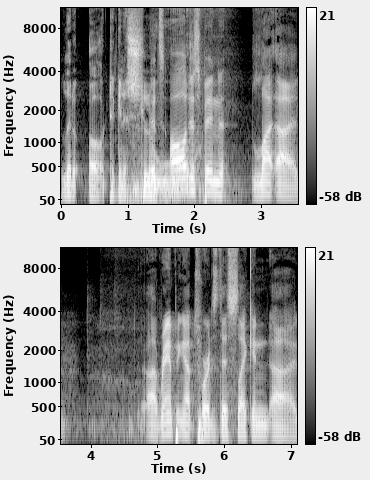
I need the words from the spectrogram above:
Little oh, taking it slow. it's all just been li- uh, uh, ramping up towards this like in uh,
